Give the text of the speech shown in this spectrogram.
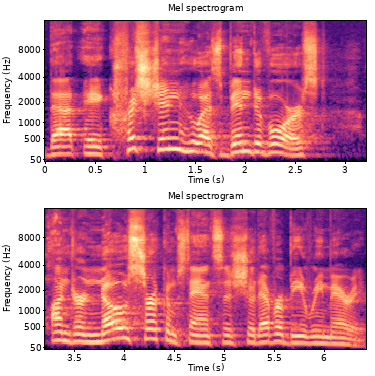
that a Christian who has been divorced under no circumstances should ever be remarried.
